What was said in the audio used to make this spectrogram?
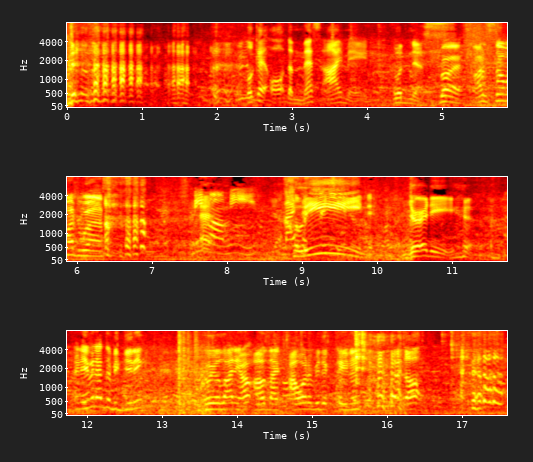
Look at all the mess I made. Goodness. Bro, I'm so much worse. Meanwhile, me, nice and Clean. Dirty. and even at the beginning, when we were lining up, I was like, I want to be the cleanest.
